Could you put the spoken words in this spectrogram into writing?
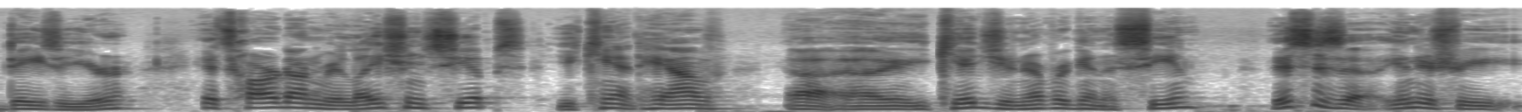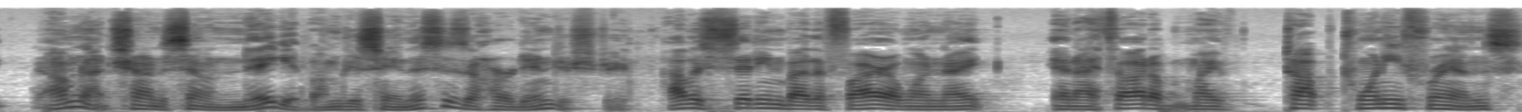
days a year. It's hard on relationships. You can't have uh, uh, kids, you're never going to see them. This is an industry, I'm not trying to sound negative. I'm just saying this is a hard industry. I was sitting by the fire one night and I thought of my top 20 friends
